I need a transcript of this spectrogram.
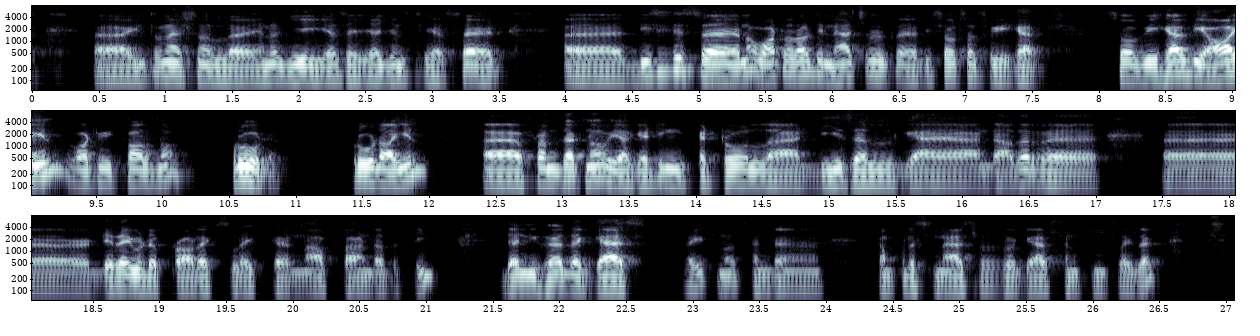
uh, International Energy Agency has said uh, this is uh, you know what are all the natural uh, resources we have. So we have the oil, what we call no crude, crude oil. from that now we are getting petrol, diesel, and other derived products like naphtha and other things. Then you have the gas, right? No, and compressed natural gas and things like that.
